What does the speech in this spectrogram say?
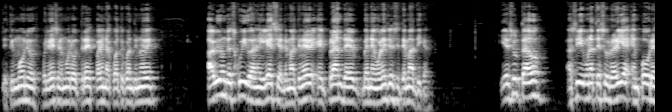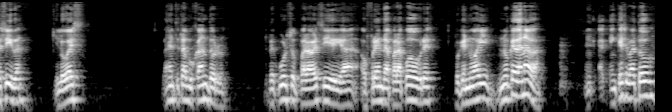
Testimonios por iglesia número 3, página 449. Ha habido un descuido en la iglesia de mantener el plan de benevolencia sistemática. Y el resultado sido una tesorería empobrecida, y lo es. La gente está buscando recursos para ver si ofrenda para pobres, porque no hay, no queda nada. ¿En, qué se va todo?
